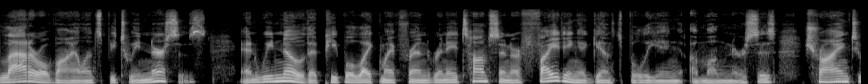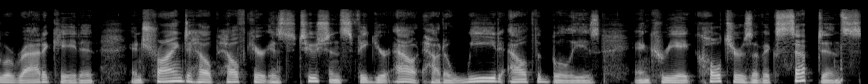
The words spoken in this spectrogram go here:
lateral violence between nurses. And we know that people like my friend Renee Thompson are fighting against bullying among nurses, trying to eradicate it, and trying to help healthcare institutions figure out how to weed out the bullies and create cultures of acceptance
